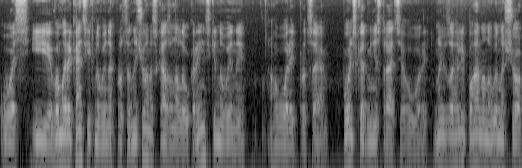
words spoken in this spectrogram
Ось і в американських новинах про це нічого не сказано, але українські новини говорять про це. Польська адміністрація говорить. Ну і взагалі погана новина, що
